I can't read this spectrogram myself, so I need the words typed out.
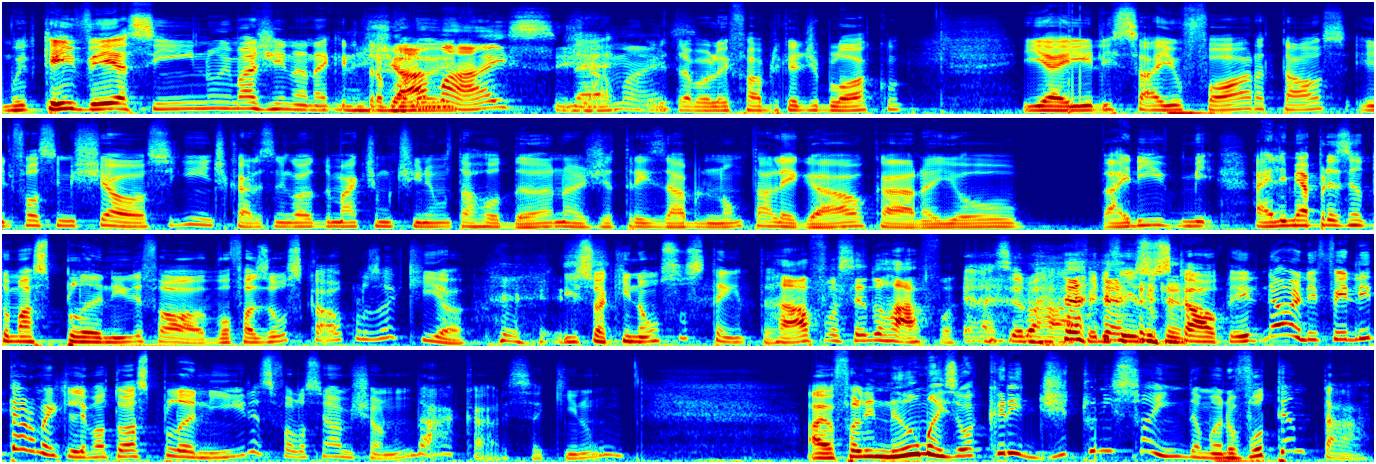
muito quem vê assim não imagina, né, que ele trabalhou. em- jamais, né, jamais. Ele trabalhou em fábrica de bloco. E aí ele saiu fora, tal, e ele falou assim: "Michel, é o seguinte, cara, esse negócio do marketing multinível não tá rodando, a G3W não tá legal, cara". E eu Aí ele, me, aí ele me apresentou umas planilhas e falou: Ó, vou fazer os cálculos aqui, ó. Isso aqui não sustenta. Rafa sendo Rafa. É, sendo Rafa, ele fez os cálculos. Ele- não, ele fez literalmente, ele levantou as planilhas e falou assim: Ó, Michel, não dá, cara, isso aqui não. Aí eu falei: Não, mas eu acredito nisso ainda, mano, eu vou tentar.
